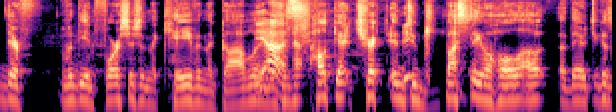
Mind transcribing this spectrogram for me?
they're with the enforcers in the cave and the goblin? Yes. Doesn't Hulk get tricked into busting a hole out of there because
